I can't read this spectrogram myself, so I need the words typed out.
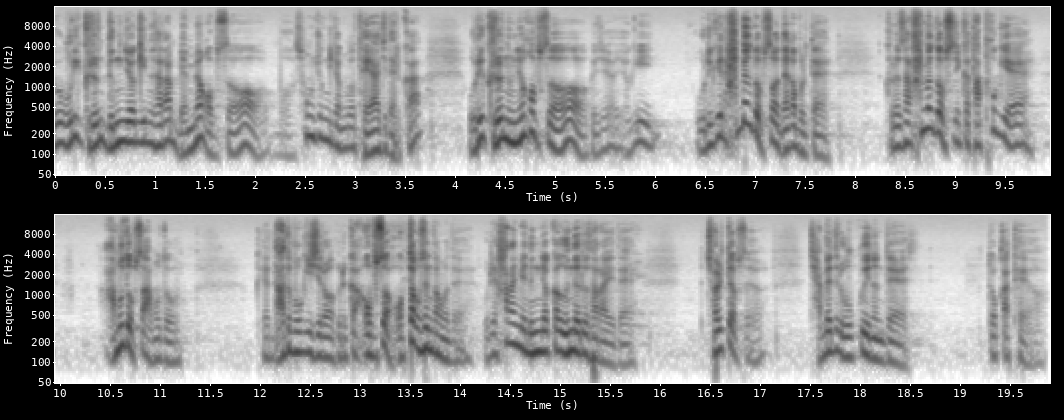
그거 우리 그런 능력 있는 사람 몇 명 없어. 뭐 송중기 정도 돼야지 될까? 우리 그런 능력 없어. 그죠? 여기 우리 교회 한 명도 없어. 내가 볼 때. 그런 사람 한 명도 없으니까 다 포기해. 아무도 없어. 아무도. 그냥 나도 보기 싫어. 그러니까 없어. 없다고 생각하면 돼. 우리 하나님의 능력과 은혜로 살아야 돼. 절대 없어요. 자매들이 웃고 있는데 똑같아요.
